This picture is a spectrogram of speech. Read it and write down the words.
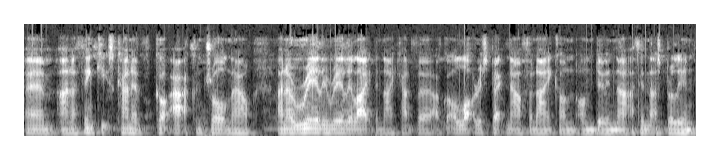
Um, and I think it's kind of got out of control now. And I really, really like the Nike advert. I've got a lot of respect now for Nike on, on doing that. I think that's brilliant.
